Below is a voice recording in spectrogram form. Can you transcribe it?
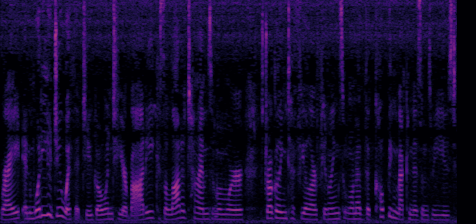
right? And what do you do with it? Do you go into your body? Because a lot of times when we're struggling to feel our feelings, one of the coping mechanisms we used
